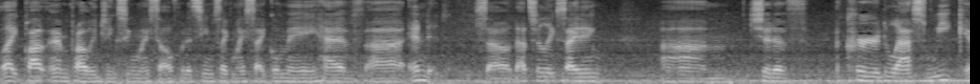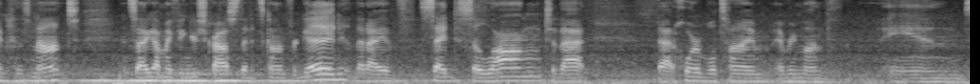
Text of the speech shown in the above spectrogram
like I'm probably jinxing myself, but it seems like my cycle may have uh, ended. So that's really exciting. Um, should have occurred last week and has not. And so I got my fingers crossed that it's gone for good, that I've said so long to that that horrible time every month and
